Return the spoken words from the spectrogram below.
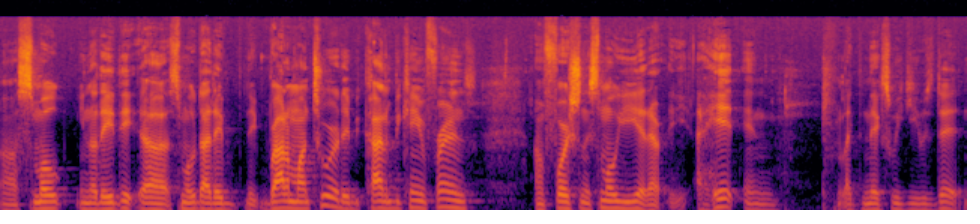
uh, Smoke. You know they, they uh, Smoke They, they brought him on tour. They kind of became friends. Unfortunately, Smokey had a, a hit, and like the next week he was dead.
